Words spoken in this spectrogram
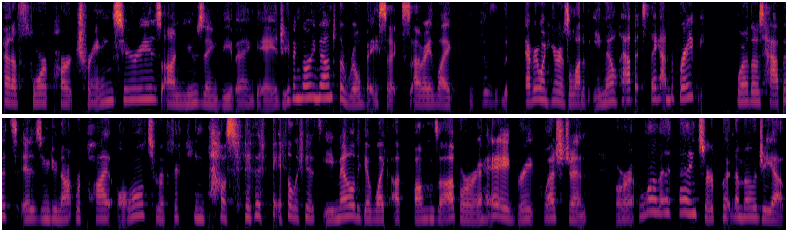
kind of four part training series on using Viva Engage, even going down to the real basics. I mean, like everyone here has a lot of email habits they had to break. One of those habits is you do not reply all to a 15,000 alias email to give like a thumbs up or a hey, great question or it, thanks, or put an emoji up.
